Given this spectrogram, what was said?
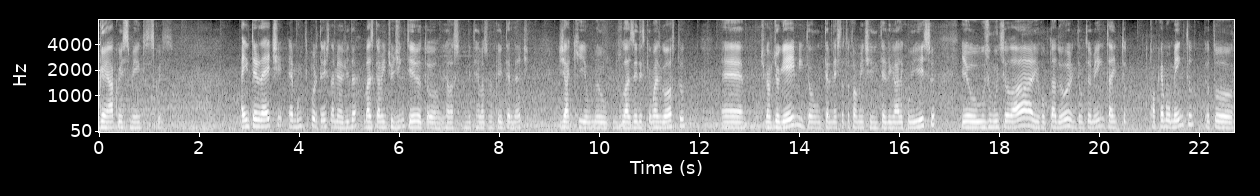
ganhar conhecimento, essas coisas. A internet é muito importante na minha vida, basicamente o dia inteiro eu tô me relacionando com a internet, já que o meu, um dos lazeres que eu mais gosto é, jogar videogame, então a internet está totalmente interligada com isso. Eu uso muito o celular e o computador, então também está em qualquer momento eu tô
